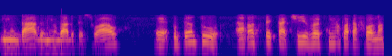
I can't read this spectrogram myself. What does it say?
nenhum dado, nenhum dado pessoal. É, portanto, a nossa expectativa com uma plataforma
